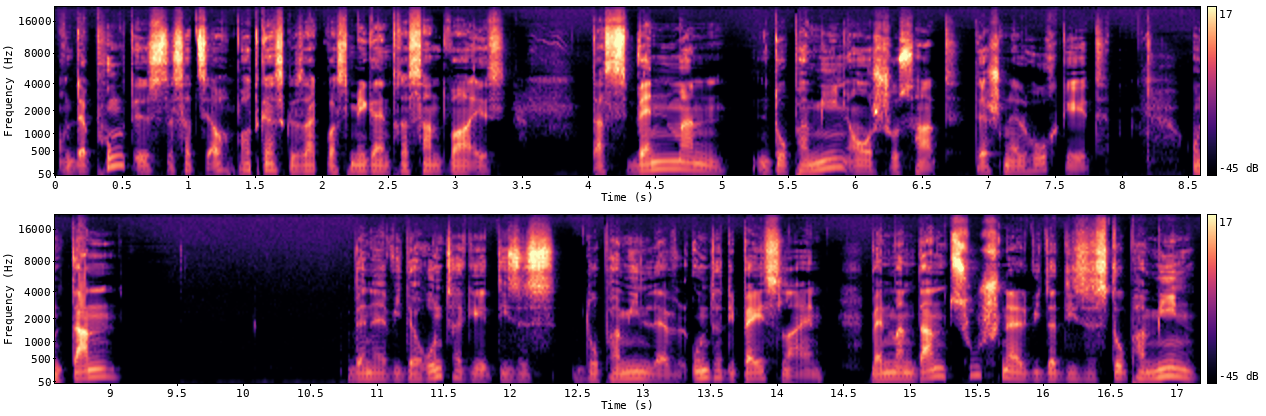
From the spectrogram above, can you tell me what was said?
Und der Punkt ist, das hat sie auch im Podcast gesagt, was mega interessant war, ist, dass wenn man einen Dopaminausschuss hat, der schnell hochgeht und dann, wenn er wieder runtergeht, dieses Dopaminlevel unter die Baseline, wenn man dann zu schnell wieder dieses Dopamin,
